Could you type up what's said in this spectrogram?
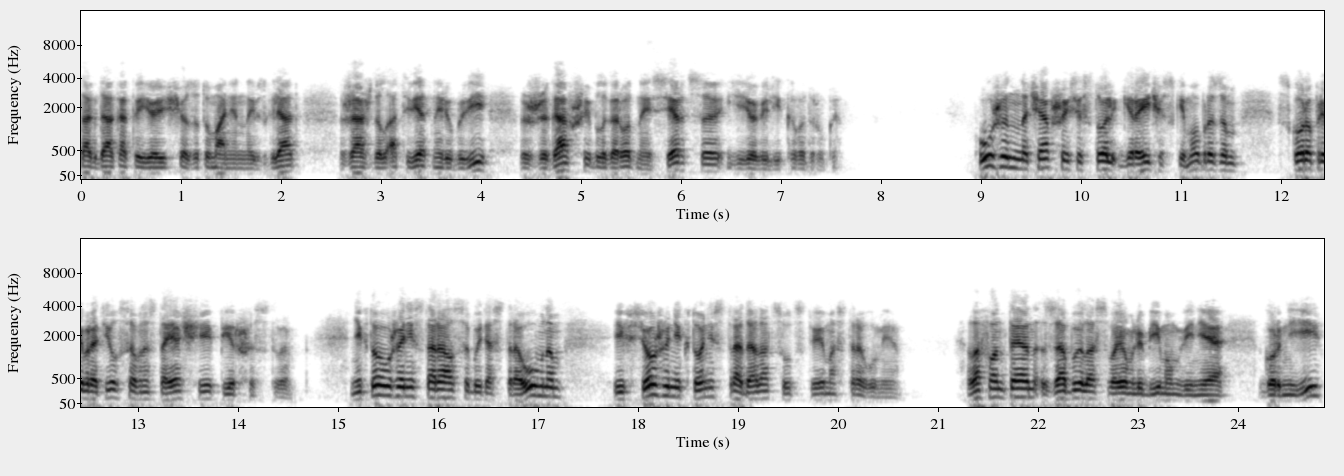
Тогда как ее еще затуманенный взгляд жаждал ответной любви, сжигавшей благородное сердце ее великого друга. Ужин, начавшийся столь героическим образом, скоро превратился в настоящее пиршество. Никто уже не старался быть остроумным, и все же никто не страдал отсутствием остроумия. Ла Фонтен забыл о своем любимом вине Горньи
